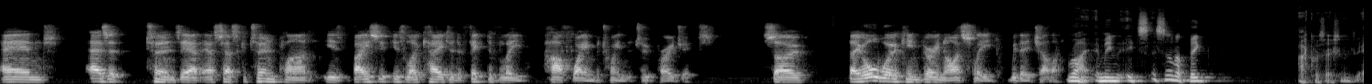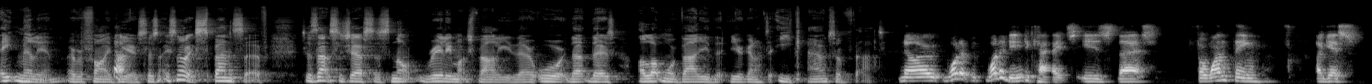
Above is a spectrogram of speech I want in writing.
And as it turns out, our Saskatoon plant is basic is located effectively halfway in between the two projects. So they all work in very nicely with each other. Right. I mean, it's it's not a big acquisition. Eight million over five no. years. So it's not expensive. Does that suggest there's not really much value there, or that there's a lot more value that you're going to have to eke out of that? No. What it what it indicates is that for one thing, I guess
